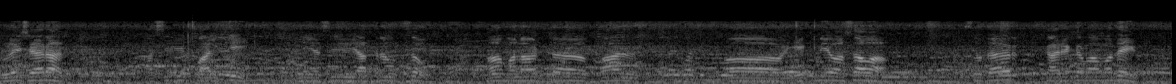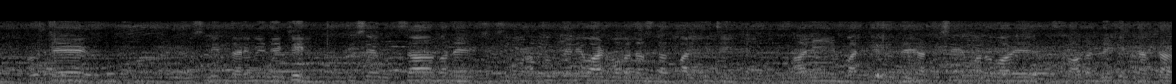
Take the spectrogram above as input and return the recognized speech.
धुळे शहरात अशी पालखी आणि अशी यात्रा उत्सव हा मला वाटतं फार एकमेव असावा. सदर कार्यक्रमामध्ये आमचे मुस्लिम धर्मी देखील अतिशय उत्साहामध्ये आतुरतेने वाट बघत असतात पालखीची. आणि पालखीचं ते अतिशय मनोभावे स्वागत देखील करतात.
